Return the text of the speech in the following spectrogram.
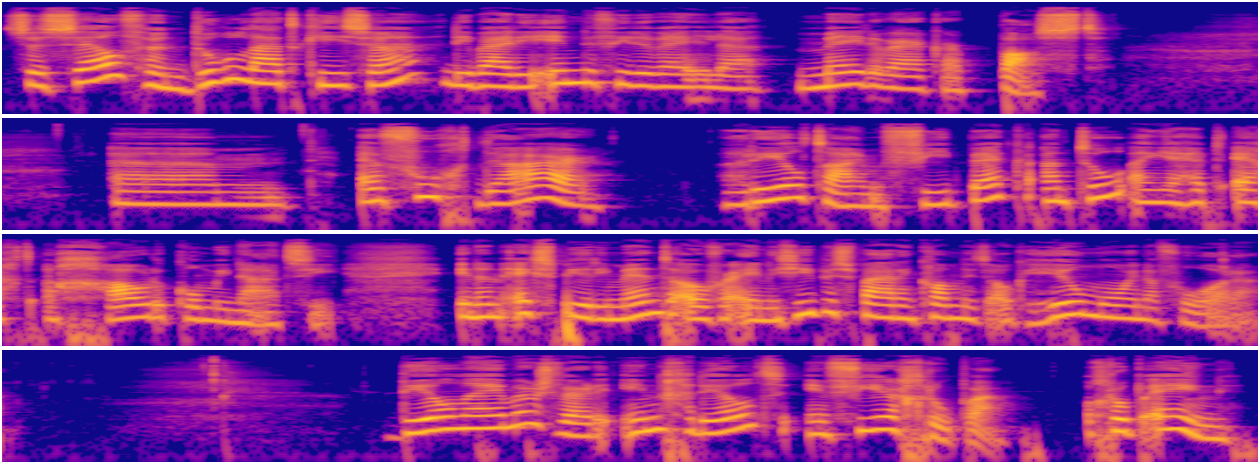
ze zelf hun doel laat kiezen die bij die individuele medewerker past. Um, en voeg daar real-time feedback aan toe en je hebt echt een gouden combinatie. In een experiment over energiebesparing kwam dit ook heel mooi naar voren. Deelnemers werden ingedeeld in vier groepen. Groep 1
